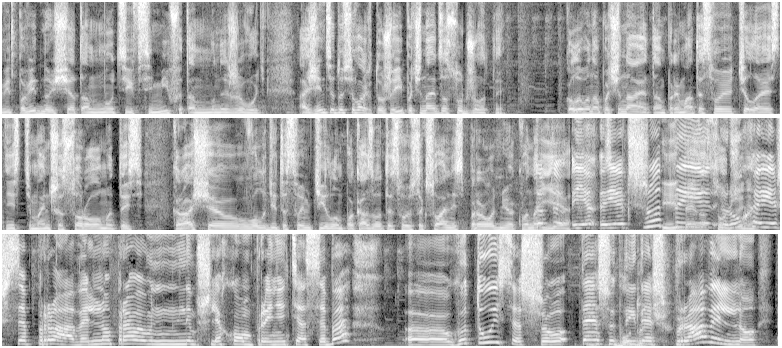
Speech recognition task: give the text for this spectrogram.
відповідно ще там ну, ці всі міфи там вони живуть. А жінці досі важко, тому що її починають засуджувати. Коли вона починає там приймати свою тілесність, менше соромитись, краще володіти своїм тілом, показувати свою сексуальність природню, як вона є. Тобто, я- якщо І ти рухаєшся правильно, правильним шляхом прийняття себе. Е, готуйся, що те, що Будуть. ти йдеш правильно, е,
